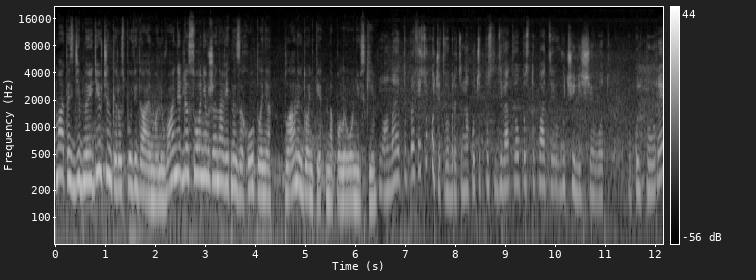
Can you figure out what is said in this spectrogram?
Мати здібної дівчинки розповідає, малювання для Соні вже навіть не захоплення. Плани в доньки наполеонівські. Ну, она эту профессию хочет выбрать. Она хочет после девятого поступать в училище вот, культуры,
